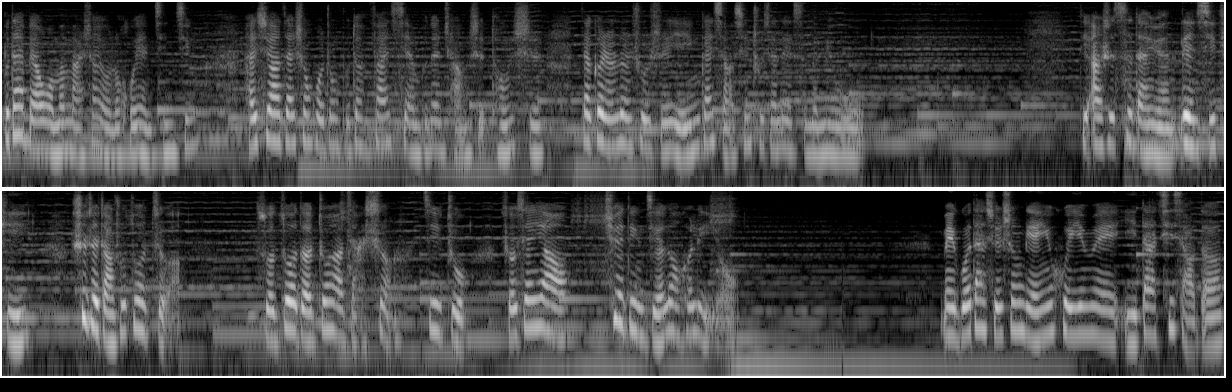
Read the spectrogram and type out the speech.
不代表我们马上有了火眼金睛，还需要在生活中不断发现、不断尝试。同时，在个人论述时也应该小心出现类似的谬误。第二十四单元练习题：试着找出作者所做的重要假设。记住，首先要确定结论和理由。美国大学生联谊会因为以大欺小的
